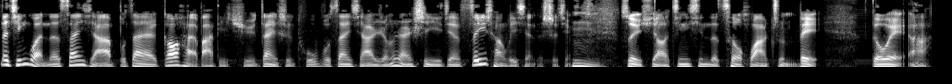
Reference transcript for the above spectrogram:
那尽管呢，三峡不在高海拔地区，但是徒步三峡仍然是一件非常危险的事情。嗯，所以需要精心的策划准备。各位啊，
